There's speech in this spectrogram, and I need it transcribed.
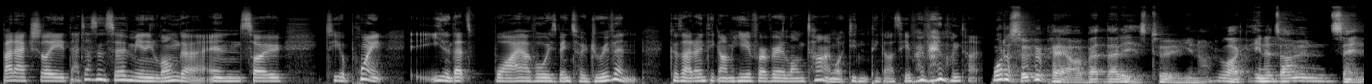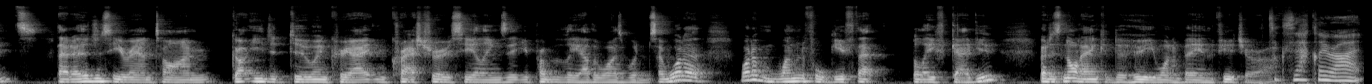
but actually that doesn't serve me any longer. And so, to your point, you know, that's why I've always been so driven because I don't think I'm here for a very long time. Or didn't think I was here for a very long time. What a superpower, but that is too, you know, like in its own sense that urgency around time got you to do and create and crash through ceilings that you probably otherwise wouldn't. So what a what a wonderful gift that belief gave you, but it's not anchored to who you want to be in the future, right? That's exactly right.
